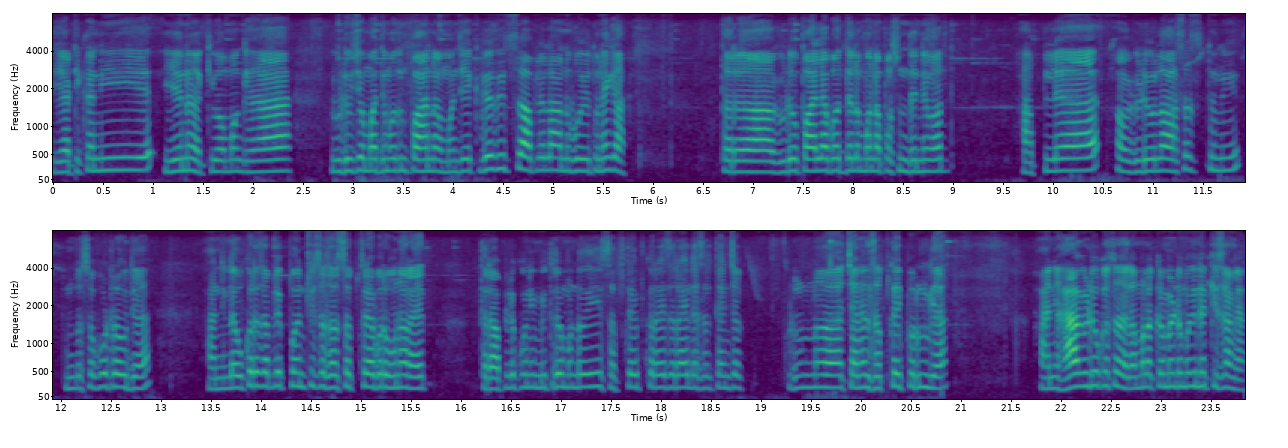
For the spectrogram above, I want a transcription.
या ठिकाणी येणं किंवा मग ह्या व्हिडिओच्या माध्यमातून पाहणं म्हणजे एक वेगळीच आपल्याला अनुभव येतो नाही का? तर व्हिडिओ पाहिल्याबद्दल मनापासून धन्यवाद. आपल्या व्हिडिओला असंच तुम्ही तुमचा सपोर्ट राहू द्या. आणि लवकरच आपले पंचवीस हजार सबस्क्रायबर होणार आहेत. तर आपले कोणी मित्रमंडळी सबस्क्राईब करायचं राहिले असेल त्यांच्याकडून चॅनल सबस्क्राईब करून घ्या. आणि हा व्हिडिओ कसा झाला मला कमेंटमध्ये नक्की सांगा.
